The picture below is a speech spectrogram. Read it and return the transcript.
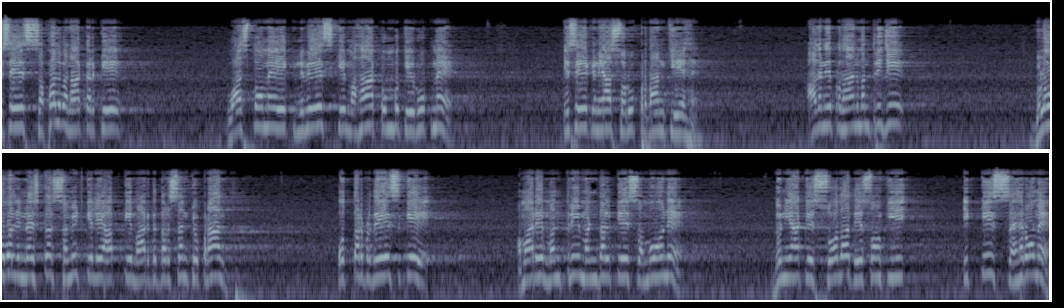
इसे सफल बना करके वास्तव में एक निवेश के महाकुंभ के रूप में इसे एक नया स्वरूप प्रदान किए हैं आदरणीय प्रधानमंत्री जी ग्लोबल इन्वेस्टर समिट के लिए आपके मार्गदर्शन के उपरांत उत्तर प्रदेश के हमारे मंत्रिमंडल के समूह ने दुनिया के 16 देशों की 21 शहरों में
